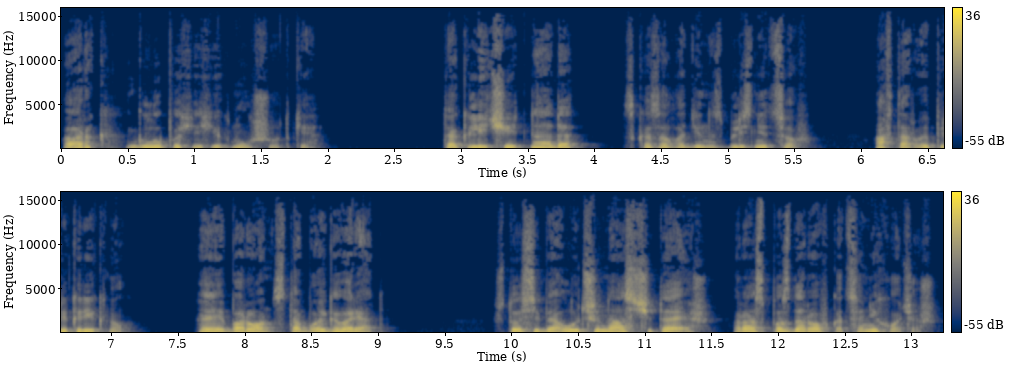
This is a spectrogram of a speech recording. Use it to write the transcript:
Арк глупо хихикнул шутки. «Так лечить надо», – сказал один из близнецов, а второй прикрикнул. «Эй, барон, с тобой говорят?» «Что себя лучше нас считаешь, раз поздоровкаться не хочешь?»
